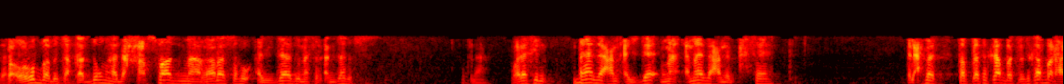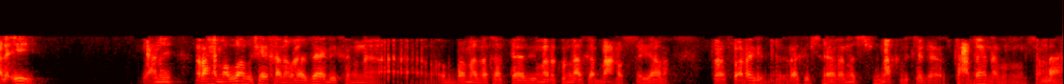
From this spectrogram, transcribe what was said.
فأوروبا بتقدمها ده حصاد ما غرسه أجدادنا في الأندلس. نعم. ولكن ماذا عن أجداد ما- ماذا عن الأحفاد؟ الأحفاد طب تتكبر تتكبر على إيه؟ يعني رحم الله شيخنا الغزالي كان ربما ذكرت هذه مرة كنا نركب معه السيارة فراجل راكب سيارة نصف نقل كده تعبانة نعم.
